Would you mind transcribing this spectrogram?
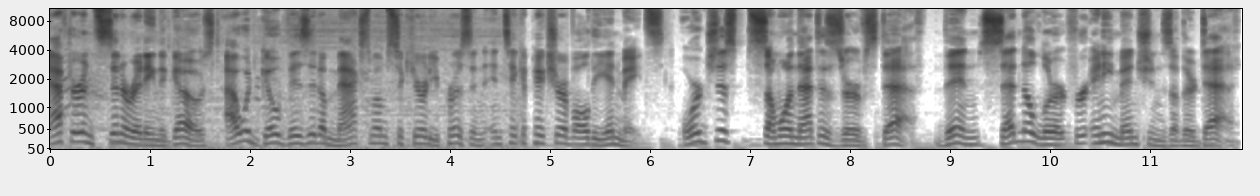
After incinerating the ghost, I would go visit a maximum security prison and take a picture of all the inmates, or just someone that deserves death. Then set an alert for any mentions of their death,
